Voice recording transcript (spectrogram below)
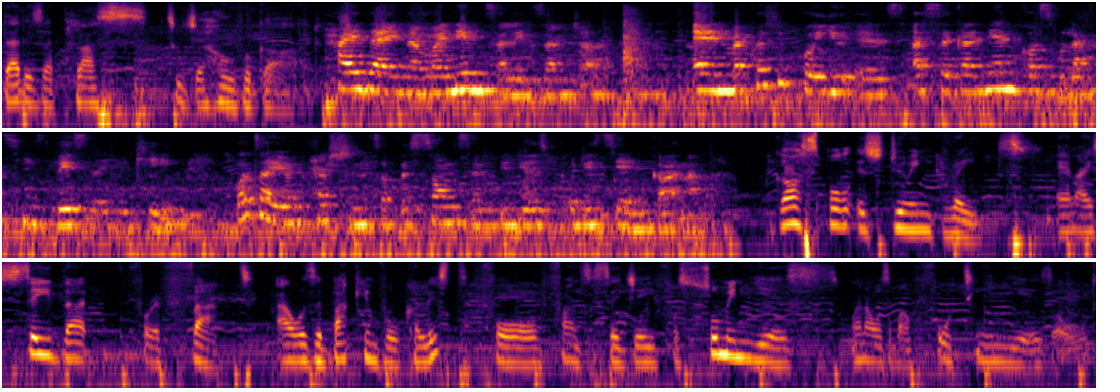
that is a plus to Jehovah God. Hi Diana, my name is Alexandra. And my question for you is, as a Ghanaian gospel artist based in the UK, what are your impressions of the songs and videos produced here in Ghana? Gospel is doing great. And I say that for a fact. I was a backing vocalist for Francis J for so many years when I was about 14 years old.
